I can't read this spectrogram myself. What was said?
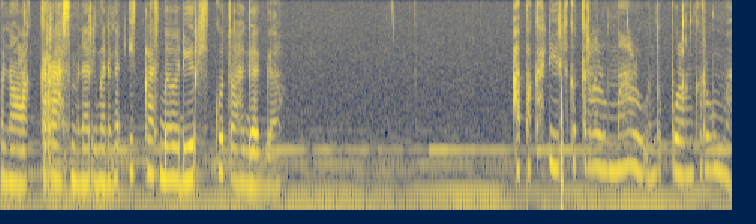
Menolak keras menerima dengan ikhlas bahwa diriku telah gagal. Apakah diriku terlalu malu untuk pulang ke rumah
